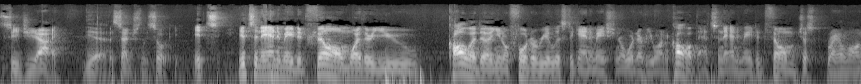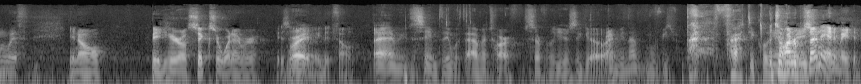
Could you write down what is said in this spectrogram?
CGI. Yeah. Essentially, so it's it's an animated film, whether you call it a you know photorealistic animation or whatever you want to call it. That's an animated film, just right along with, you know, Big Hero Six or whatever is an Right. animated film. I, mean, the same thing with Avatar several years ago. I mean, that movie's practically It's one hundred percent animated.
